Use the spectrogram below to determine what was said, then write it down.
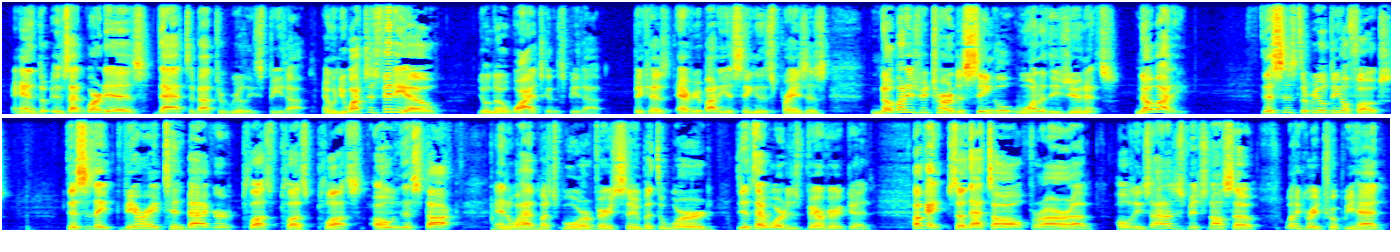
And inside word is that's about to really speed up. And when you watch this video, you'll know why it's going to speed up because everybody is singing its praises. Nobody's returned a single one of these units. Nobody. This is the real deal, folks. This is a VRA 10 bagger plus, plus, plus. Own this stock, and we'll have much more very soon. But the word the inside word is very, very good. Okay, so that's all for our uh, holdings. I'll just mention also what a great trip we had.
